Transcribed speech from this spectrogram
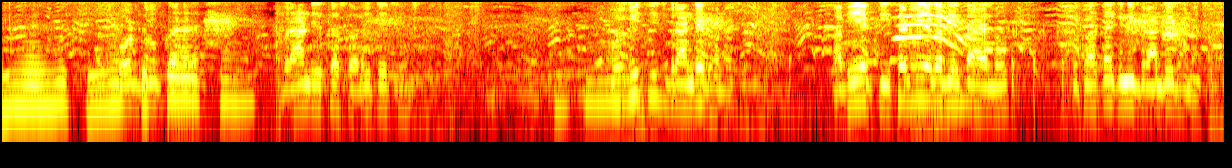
स्पोर्ट ग्रुप का है। ब्रांड इसका सॉलिटेज है। कोई भी चीज़ ब्रांडेड होना चाहिए। अभी एक टी शर्ट भी अगर लेता है लोग तो कहता है कि नहीं ब्रांडेड होना चाहिए।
